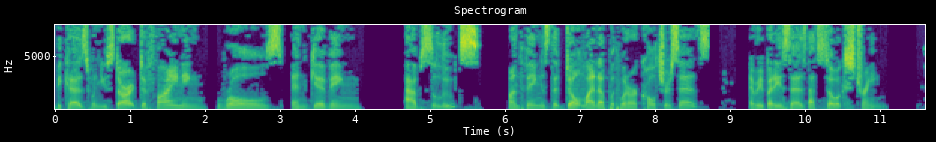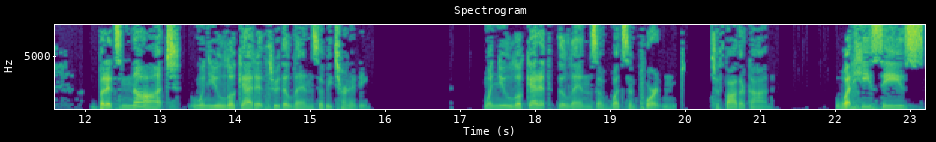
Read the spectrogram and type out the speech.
Because when you start defining roles and giving absolutes on things that don't line up with what our culture says, everybody says that's so extreme but it's not when you look at it through the lens of eternity. When you look at it through the lens of what's important to Father God, what He sees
